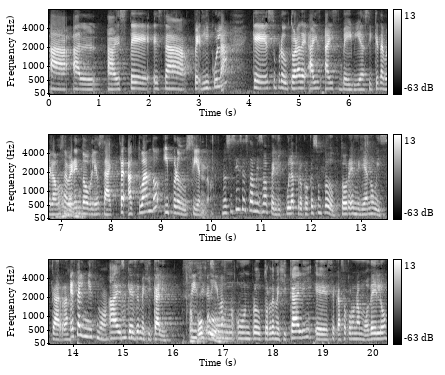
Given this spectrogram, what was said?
a, este, esta película que es su productora de Ice Ice Baby, así que también la vamos a ver en doble, o sea, act- actuando y produciendo. No sé si es esta misma película, pero creo que es un productor, Emiliano Vizcarra. Es el mismo. Ah, es que es de Mexicali. Sí, sí, sí, sí. Un, un productor de Mexicali, eh, se casó con una modelo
